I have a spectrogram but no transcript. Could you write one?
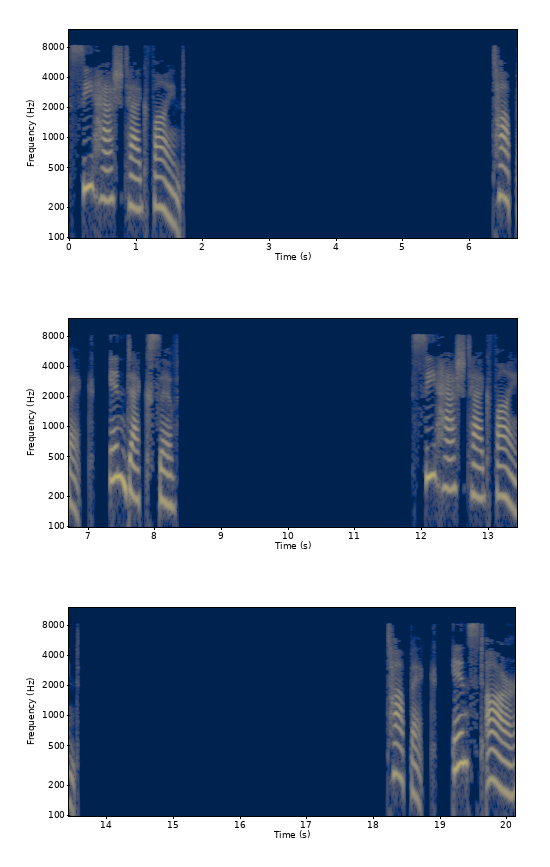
See hashtag find. Topic. IndexOf See hashtag find. Topic: InStr.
